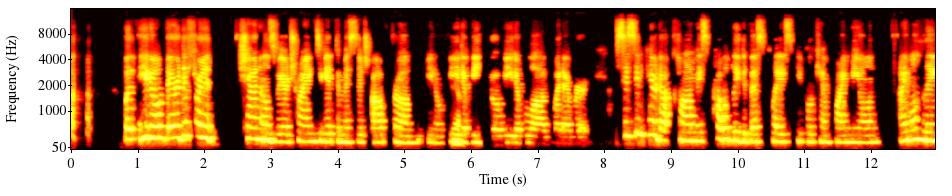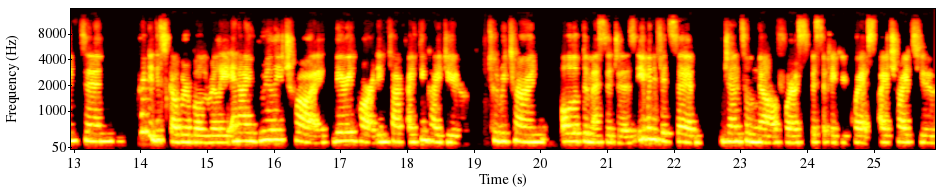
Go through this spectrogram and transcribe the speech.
but, you know, there are different channels we are trying to get the message out from, you know, be yeah. the video, be the blog, whatever. SesilPir.com is probably the best place people can find me on. I'm on LinkedIn, pretty discoverable, really. And I really try very hard. In fact, I think I do to return all of the messages, even if it's a gentle no for a specific request. I try to,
